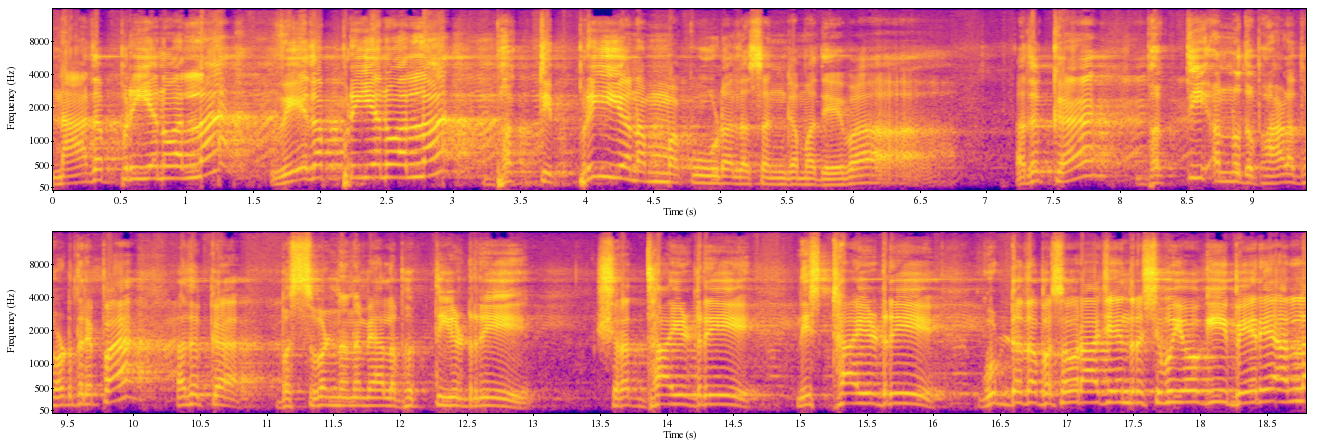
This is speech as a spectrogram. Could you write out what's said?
ನಾದಪ್ರಿಯನೂ ಅಲ್ಲ, ವೇದಪ್ರಿಯನೂ ಅಲ್ಲ ಭಕ್ತಿ ಪ್ರಿಯ ನಮ್ಮ ಕೂಡಲ ಸಂಗಮ ದೇವ. ಅದಕ್ಕೆ ಭಕ್ತಿ ಅನ್ನೋದು ಬಹಳ ದೊಡ್ಡದ್ರಪ್ಪ. ಅದಕ್ಕೆ ಬಸವಣ್ಣನ ಮ್ಯಾಲ ಭಕ್ತಿ ಇಡ್ರಿ. ಶ್ರದ್ಧಾ ಇಡ್ರಿ, ನಿಷ್ಠಾ ಇಡ್ರಿ. ಗುಡ್ಡದ ಬಸವರಾಜೇಂದ್ರ ಶಿವಯೋಗಿ ಬೇರೆ ಅಲ್ಲ,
